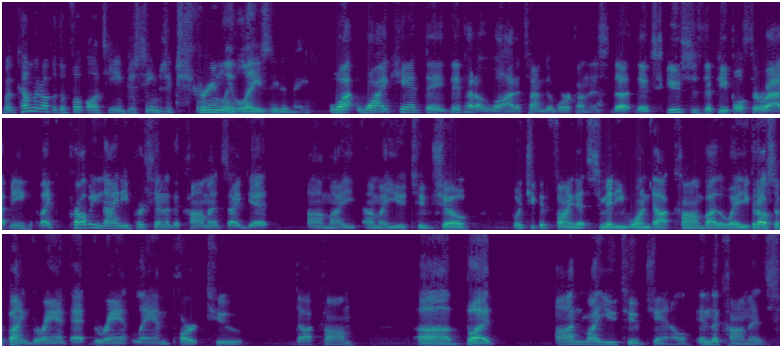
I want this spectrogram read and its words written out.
But coming up with the football team just seems extremely lazy to me. Why why can't they? They've had a lot of time to work on this. The the excuses that people throw at me, like probably ninety percent of the comments I get on my on my YouTube show, which you could find at smitty1.com, by the way. You could also find Grant at grantlandpart2.com. Uh, but on my YouTube channel, in the comments,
